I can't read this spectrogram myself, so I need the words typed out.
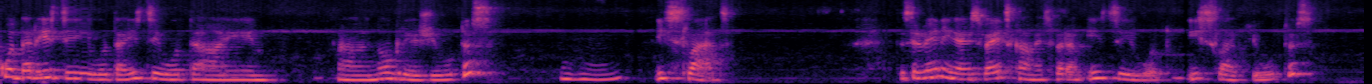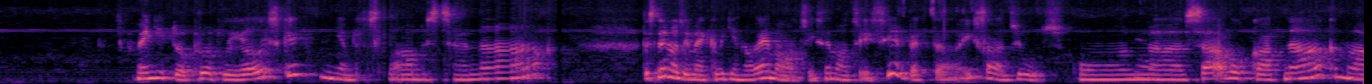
ko dara izdzīvotāji? Izdzīvotāji uh, nogriež jūtas, mm -hmm. izslēdz. Tas ir vienīgais veids, kā mēs varam izdzīvot, izslēgt jūtas. Viņi to prot lieliski, viņiem tas labi sanāk. Tas nenozīmē, ka viņiem nav emocijas. Emocijas ir, bet uh, izslēdz jūtas. Un uh, savukārt nākamā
